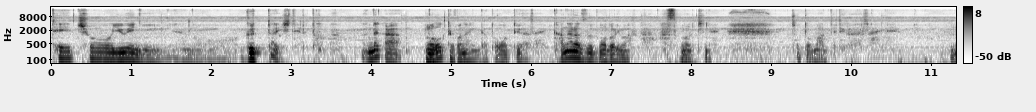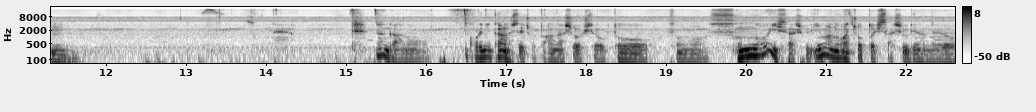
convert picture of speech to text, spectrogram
低調ゆえにあのぐったりしてる。だから戻ってこないんだと思ってください。必ず戻りますから そのうちね。ちょっと待っててくださいね。うん。そうね。なんかあのこれに関してちょっと話をしておくとそのすんごい久しぶり今のはちょっと久しぶりなんだけど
